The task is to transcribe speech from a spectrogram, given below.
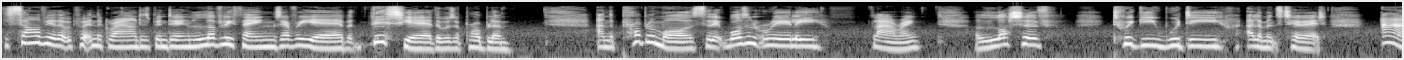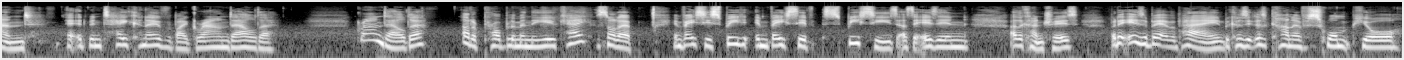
The salvia that we put in the ground has been doing lovely things every year, but this year there was a problem. And the problem was that it wasn't really flowering, a lot of twiggy, woody elements to it, and it had been taken over by ground elder. Ground elder, not a problem in the UK. It's not a invasive spe- invasive species as it is in other countries, but it is a bit of a pain because it does kind of swamp your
